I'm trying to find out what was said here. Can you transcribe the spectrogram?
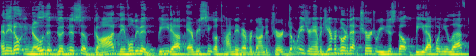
and they don't know the goodness of God. They've only been beat up every single time they've ever gone to church. Don't raise your hand, but you ever go to that church where you just felt beat up when you left?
